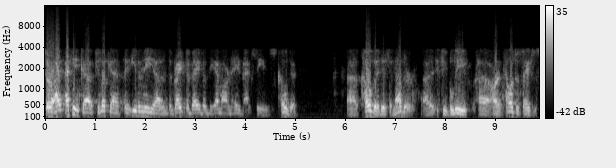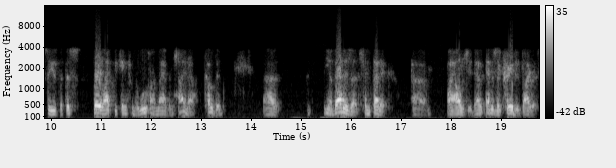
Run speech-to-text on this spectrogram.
So I, I think uh, if you look at uh, even the uh, the great debate of the mRNA vaccines, COVID, uh, COVID is another. Uh, if you believe uh, our intelligence agencies that this very likely came from the Wuhan lab in China, COVID, uh, you know that is a synthetic uh, biology. That that is a created virus,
